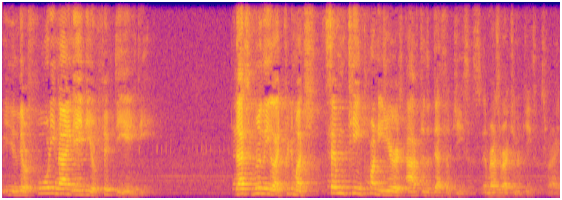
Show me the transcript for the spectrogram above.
either 49 AD or 50 AD. That's really like pretty much 17, 20 years after the death of Jesus and resurrection of Jesus, right?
